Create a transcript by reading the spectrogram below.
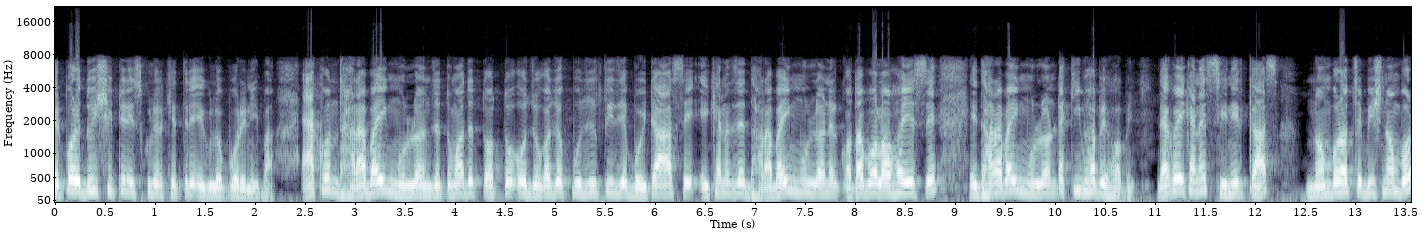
এরপরে দুই শিফটের স্কুলের ক্ষেত্রে এগুলো পড়ে নিবা। এখন ধারাবাহিক মূল্যায়ন, যে তোমাদের তথ্য ও যোগাযোগ প্রযুক্তি যে বইটা আছে, এখানে যে ধারাবাহিক মূল্যায়নের কথা বলা হয়েছে, এই ধারাবাহিক মূল্যায়নটা কীভাবে হবে? দেখো এখানে শ্রেণির কাজ নম্বর হচ্ছে বিশ নম্বর।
